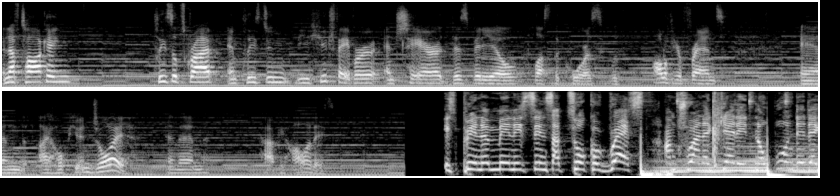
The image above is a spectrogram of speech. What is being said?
enough talking. Please subscribe and please do me a huge favor and share this video plus the course with all of your friends. And I hope you enjoy. And then happy holidays. It's been a minute since I took a rest. I'm trying to get it, no wonder they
